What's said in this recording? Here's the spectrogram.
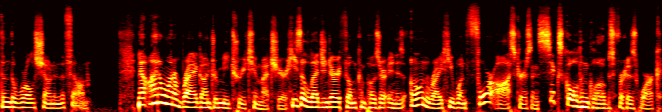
than the world shown in the film. Now, I don't want to rag on Dmitri too much here. He's a legendary film composer in his own right. He won four Oscars and six Golden Globes for his work.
